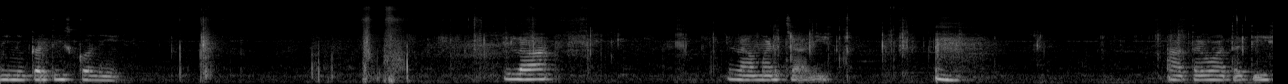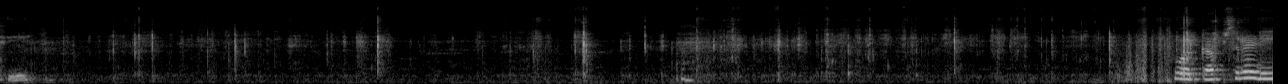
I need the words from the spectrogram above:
దీన్ని ఇక్కడ తీసుకొని ఇలా ఇలా మడచాలి ఆ తర్వాత తీసి ఫోర్ కప్స్ రెడీ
